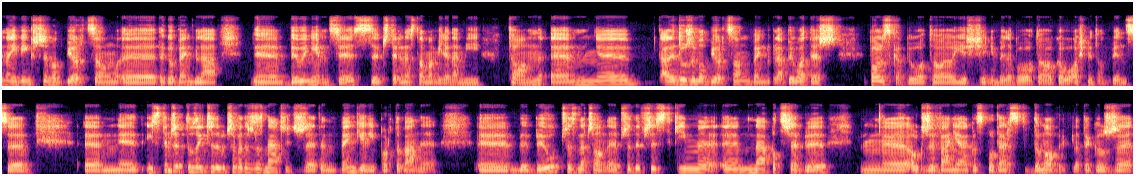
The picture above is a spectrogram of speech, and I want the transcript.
Największym odbiorcą tego węgla były Niemcy z 14 milionami ton, ale dużym odbiorcą węgla była też Polska. Było to, jeśli się nie mylę, było to około 8 ton, więc i z tym, że tutaj trzeba też zaznaczyć, że ten węgiel importowany był przeznaczony przede wszystkim na potrzeby mm, ogrzewania gospodarstw domowych, dlatego że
